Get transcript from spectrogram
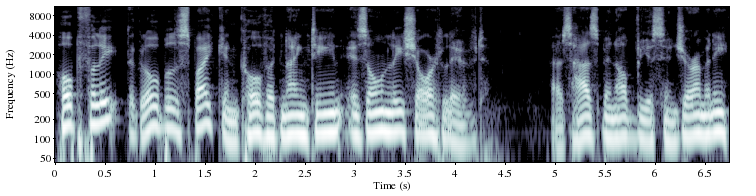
Hopefully, the global spike in COVID 19 is only short lived. As has been obvious in Germany,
